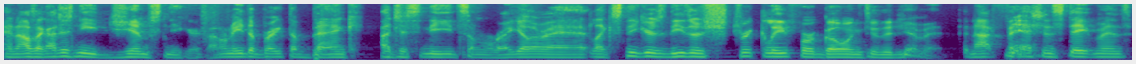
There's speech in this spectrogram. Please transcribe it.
And I was like, I just need gym sneakers. I don't need to break the bank. I just need some regular ad like sneakers. These are strictly for going to the gym in. Not Yeah. fashion statements.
